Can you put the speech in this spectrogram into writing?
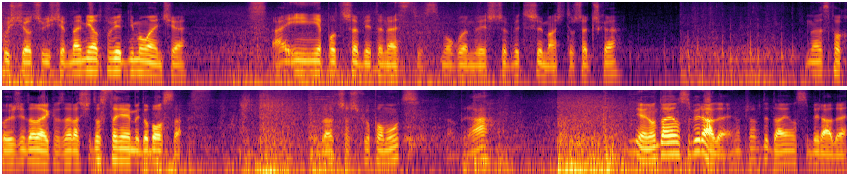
Puśćcie oczywiście w najmniej odpowiednim momencie. A i niepotrzebnie ten Estus. Mogłem jeszcze wytrzymać troszeczkę. No spoko, już niedaleko. Zaraz się dostaniemy do bossa. Dobra, trzeba szybko pomóc. Dobra. Nie, no dają sobie radę. Naprawdę dają sobie radę.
